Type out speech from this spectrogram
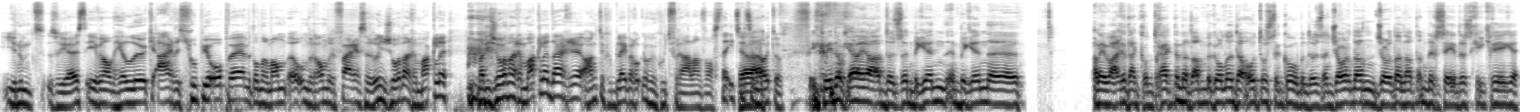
je- noemt zojuist even al een heel leuk, aardig groepje op. Hè, met onder, man, eh, onder andere Faris de Run, Jordan Remakkelen. Maar die Jordan Remakkelen, daar eh, hangt toch blijkbaar ook nog een goed verhaal aan vast. Hè? Iets met zijn auto. Ik weet nog, ja, ja, dus in het begin, in het begin eh, allee, waren dat contracten, maar dan begonnen de auto's te komen. Dus dat Jordan, Jordan had een Mercedes gekregen.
